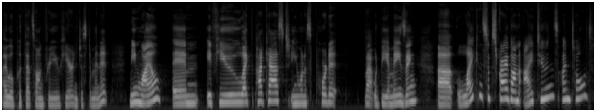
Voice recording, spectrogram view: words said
I will put that song for you here in just a minute. Meanwhile, um, if you like the podcast, you want to support it, that would be amazing. Uh, like and subscribe on iTunes, I'm told.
